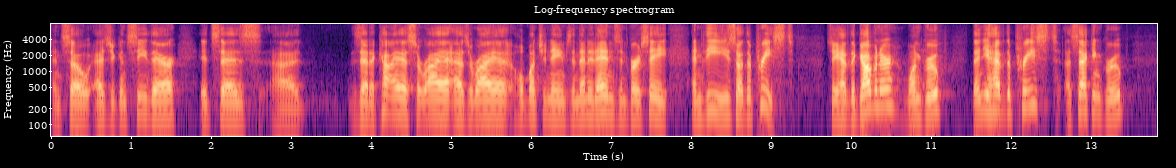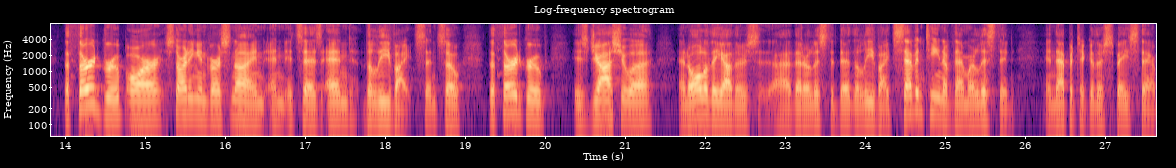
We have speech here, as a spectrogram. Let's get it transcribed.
And so, as you can see there, it says uh, Zedekiah, Seraiah, Azariah, a whole bunch of names, and then it ends in verse 8, and these are the priests. So you have the governor, one group, then you have the priest, a second group. The third group are starting in verse 9, and it says, and the Levites. And so the third group is Joshua and all of the others uh, that are listed there, the Levites. 17 of them are listed in that particular space there.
